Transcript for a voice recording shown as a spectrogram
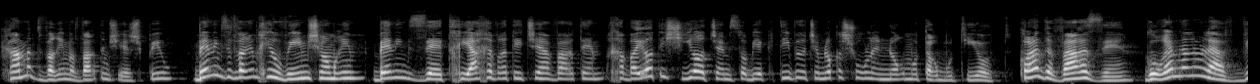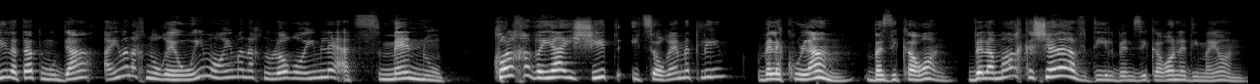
כמה דברים עברתם שישפיעו. בין אם זה דברים חיוביים שאומרים, בין אם זה דחייה חברתית שעברתם, חוויות אישיות שהן סובייקטיביות, שהן לא קשור לנורמות תרבותיות. כל הדבר הזה גורם לנו להביא לתת מודע האם אנחנו ראויים או האם אנחנו לא רואים לעצמנו. כל חוויה אישית היא צורמת לי ולכולם בזיכרון. ולמוח קשה להבדיל בין זיכרון לדמיון.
